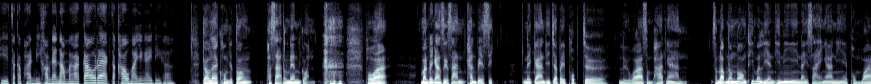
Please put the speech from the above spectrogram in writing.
พี่จักรพันธ์มีคำแนะนำไหมคะก้าวแรกจะเข้ามายังไงดีคะก้าวแรกคงจะต้องภาษาต้องแน่นก่อน เพราะว่ามันเป็นการสื่อสารขั้น basic ในการที่จะไปพบเจอหรือว่าสัมภาษณ์งานสำหรับน้องๆที่มาเรียนที่นี่ในสายงานนี้ ผมว่า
